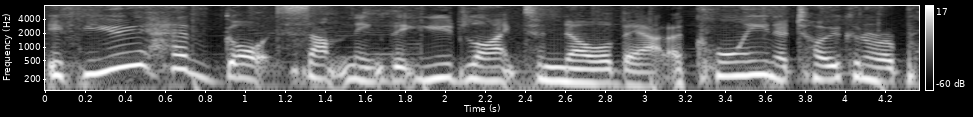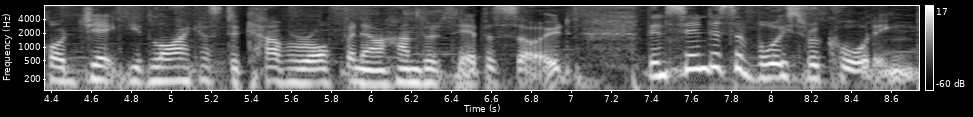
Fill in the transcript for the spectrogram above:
If you have got something that you'd like to know about, a coin, a token, or a project you'd like us to cover off in our 100th episode, then send us a voice recording.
